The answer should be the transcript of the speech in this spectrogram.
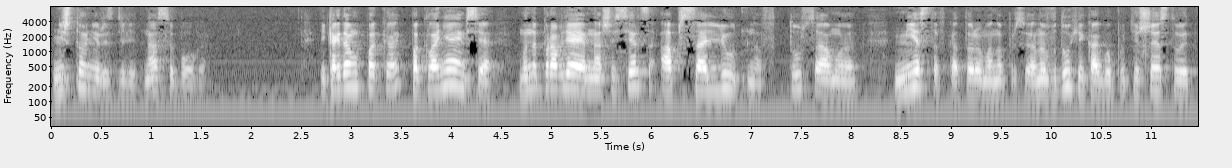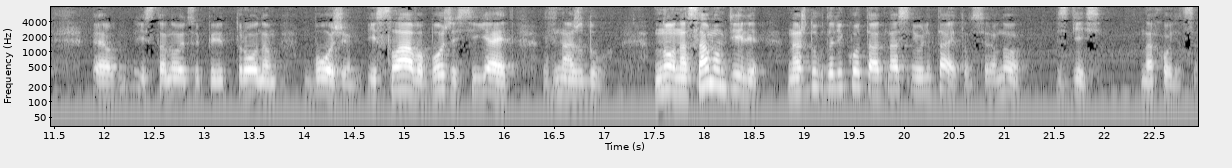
ничто не разделит нас и Бога. И когда мы поклоняемся, мы направляем наше сердце абсолютно в ту самую место, в котором оно присутствует. Оно в духе как бы путешествует э, и становится перед троном Божьим. И слава Божья сияет в наш дух. Но на самом деле наш дух далеко-то от нас не улетает, он все равно здесь находится.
